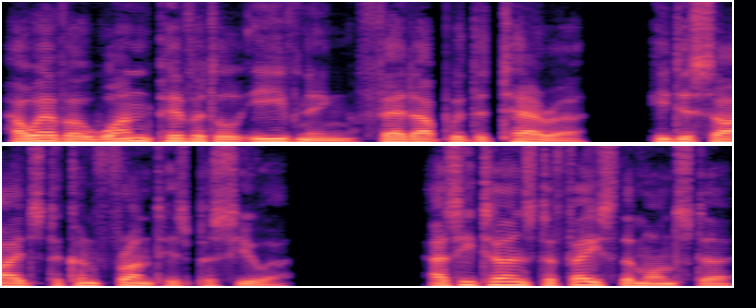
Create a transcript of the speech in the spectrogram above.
However, one pivotal evening, fed up with the terror, he decides to confront his pursuer. As he turns to face the monster,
